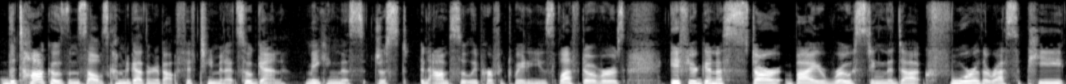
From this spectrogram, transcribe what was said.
the tacos themselves come together in about 15 minutes. So, again, making this just an absolutely perfect way to use leftovers. If you're going to start by roasting the duck for the recipe,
